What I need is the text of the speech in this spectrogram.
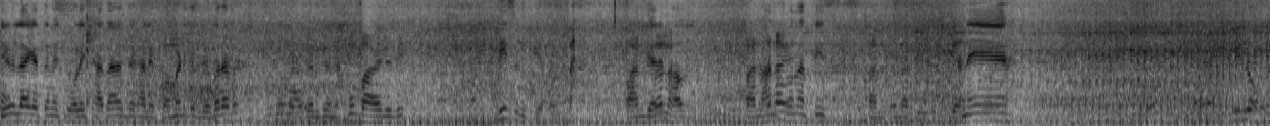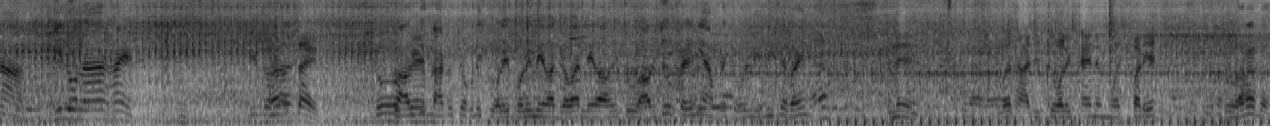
કેવી લાગે તમે ચોળી ખાતા હોય તો ખાલી કોમેન્ટ કરજો બરાબર? કરજો ને. શું ભાવે લીધી ત્રીસ રૂપિયા પાંચસો અત્યારે ના? ભાવ પાંચસો પાંચસો ના? ના ત્રીસ. પાંચસો ના ત્રીસ અને કિલો ના કિલો ના સાઠ. કિલો સાઠ. તો આવજો કાટો ચોકડી ચોળી બોળી લેવા ગવાર લેવા હોય તો આવજો. કંઈ નહીં આપણે ચોળી લીધી છે ભાઈ. અને બસ આજે ચોળી ખાઈને મોજ પાડીએ. તો બરાબર.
